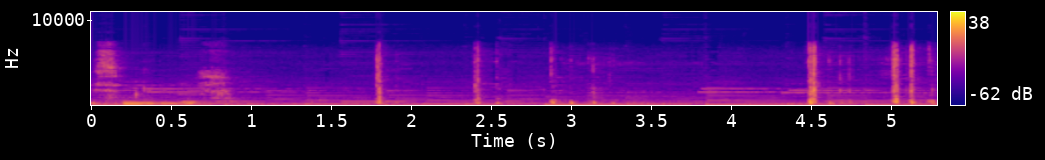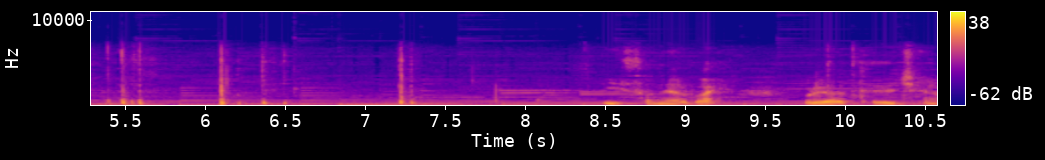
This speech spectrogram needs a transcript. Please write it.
İsim giriyoruz. İhsan Erbay. Buraya TC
